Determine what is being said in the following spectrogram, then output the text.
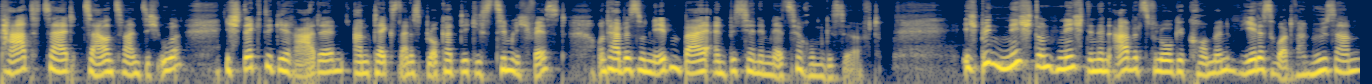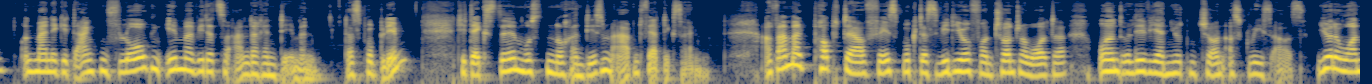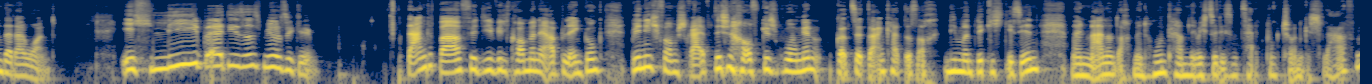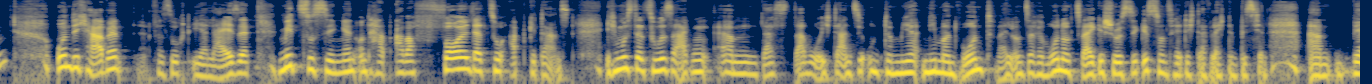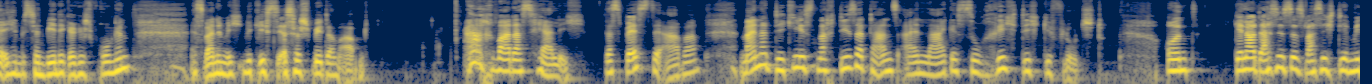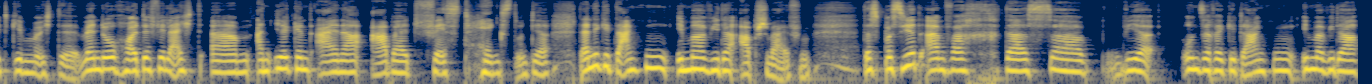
Tatzeit 22 Uhr. Ich steckte gerade am Text eines Blogartikels ziemlich fest und habe so nebenbei ein bisschen im Netz herumgesurft. Ich bin nicht und nicht in den Arbeitsflow gekommen, jedes Wort war mühsam und meine Gedanken flogen immer wieder zu anderen Themen. Das Problem? Die Texte mussten noch an diesem Abend fertig sein. Auf einmal poppte auf Facebook das Video von John Travolta und Olivia Newton-John aus Greece aus. You're the one that I want. Ich liebe dieses Musical. Dankbar für die willkommene Ablenkung bin ich vom Schreibtisch aufgesprungen. Gott sei Dank hat das auch niemand wirklich gesehen. Mein Mann und auch mein Hund haben nämlich zu diesem Zeitpunkt schon geschlafen. Und ich habe versucht eher leise mitzusingen und habe aber voll dazu abgetanzt. Ich muss dazu sagen, ähm, dass da, wo ich tanze, unter mir niemand wohnt, weil unsere Wohnung zweigeschossig ist, sonst hätte ich da vielleicht ein bisschen, ähm, wäre ich ein bisschen weniger gesprungen. Es war nämlich wirklich sehr, sehr spät am Abend. Ach, war das herrlich. Das Beste aber, mein Artikel ist nach dieser Tanzeinlage so richtig geflutscht. Und Genau das ist es, was ich dir mitgeben möchte. Wenn du heute vielleicht ähm, an irgendeiner Arbeit festhängst und dir deine Gedanken immer wieder abschweifen. Das passiert einfach, dass äh, wir unsere Gedanken immer wieder,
